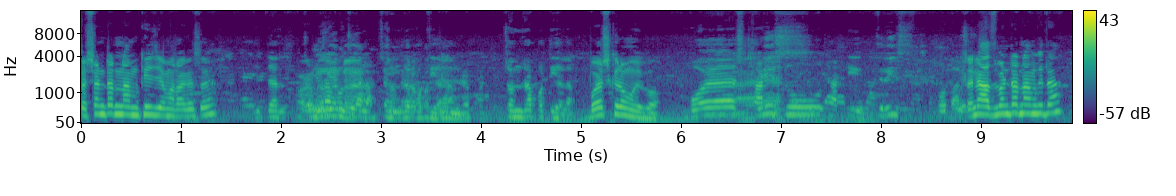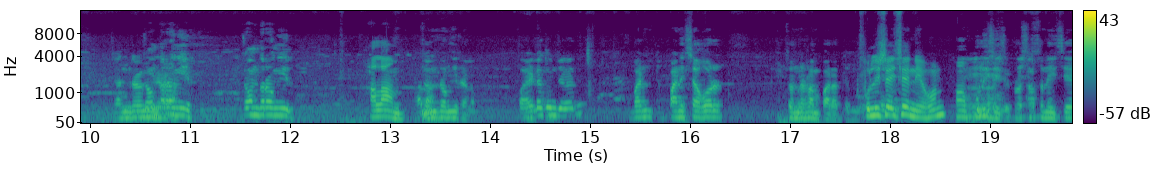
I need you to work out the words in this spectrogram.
পেশেন্টের নাম কি যে মারা গেছে? চন্দ্রপতি আলাম চন্দ্রপতি আলাম বয়স কিরম হইব? বয়স থার্টি টু থার্টি। ত্রিশ। তাই না হাজবেন্ডের নাম কিটা চন্দ্রঙ্গীর। চন্দ্রঙ্গীর। হালাম। চন্দ্রঙ্গীর আলম বাড়িটা কোন জায়গাতে? পানিসাগর চন্দ্রগ্রাম পাড়াতে। পুলিশ আইছে নি এখন? হ্যাঁ পুলিশ এসে প্রশাসন এসে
